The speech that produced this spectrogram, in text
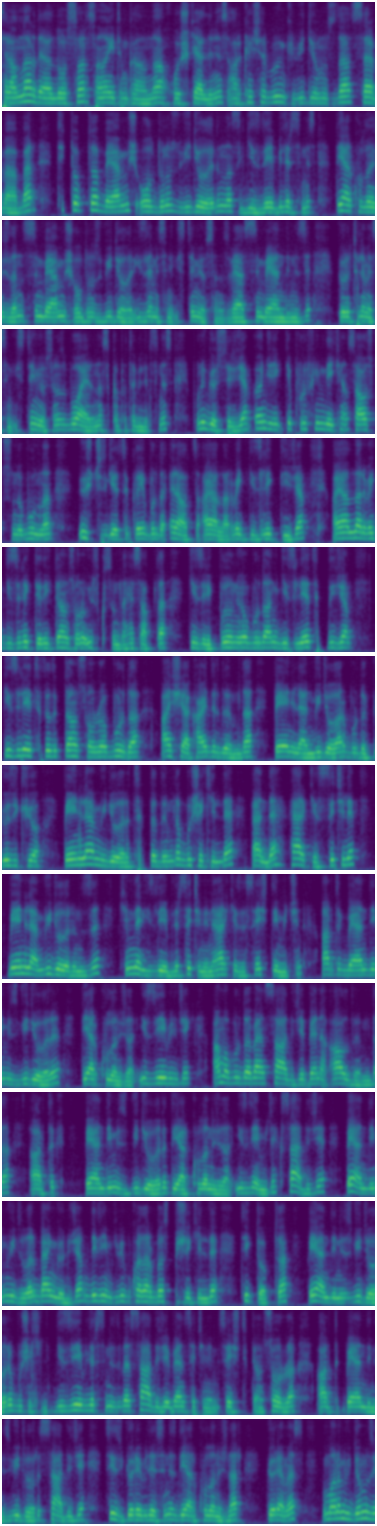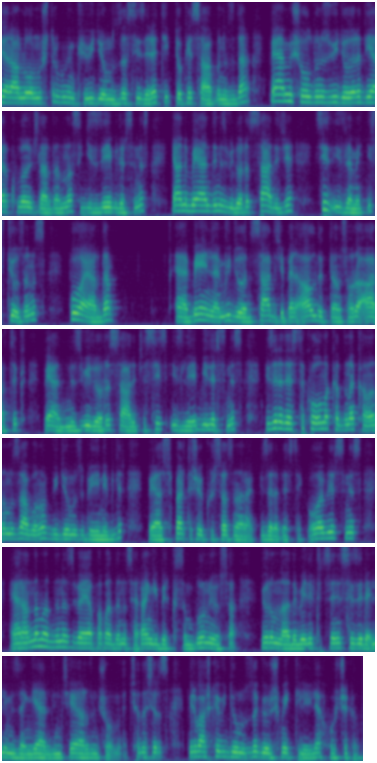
Selamlar değerli dostlar. Sana Eğitim kanalına hoş geldiniz. Arkadaşlar bugünkü videomuzda sizlerle beraber TikTok'ta beğenmiş olduğunuz videoları nasıl gizleyebilirsiniz? Diğer kullanıcıların sizin beğenmiş olduğunuz videoları izlemesini istemiyorsanız veya sizin beğendiğinizi görüntülemesini istemiyorsanız bu ayarı nasıl kapatabilirsiniz? Bunu göstereceğim. Öncelikle profilimdeyken sağ üst kısımda bulunan 3 çizgiye tıklayıp burada en altta ayarlar ve gizlilik diyeceğim. Ayarlar ve gizlilik dedikten sonra üst kısımda hesapta gizlilik bulunuyor. Buradan gizliliğe tıklayacağım. Gizliliğe tıkladıktan sonra burada aşağı kaydırdığımda beğenilen videolar burada gözüküyor. Beğenilen videoları tıkladığımda bu şekilde ben de herkes seçili beğenilen videolarınızı kimler izleyebilir seçeneğini herkese seçtiğim için artık beğendiğimiz videoları diğer kullanıcılar izleyebilecek. Ama burada ben sadece beni aldığımda artık beğendiğimiz videoları diğer kullanıcılar izleyemeyecek. Sadece beğendiğim videoları ben göreceğim. Dediğim gibi bu kadar basit bir şekilde TikTok'ta beğendiğiniz videoları bu şekilde gizleyebilirsiniz ve sadece ben seçeneğini seçtikten sonra artık beğendiğiniz videoları sadece siz görebilirsiniz. Diğer kullanıcılar göremez. Umarım videomuz yararlı olmuştur. Bugünkü videomuzda sizlere TikTok hesabınızda beğenmiş olduğunuz videoları diğer kullanıcılardan nasıl gizleyebilirsiniz? Yani beğendiğiniz videoları sadece siz izlemek istiyorsanız bu ayarda e, beğenilen videoları sadece ben aldıktan sonra artık beğendiğiniz videoları sadece siz izleyebilirsiniz. Bizlere destek olmak adına kanalımıza abone olup videomuzu beğenebilir veya süper teşekkür satınarak bizlere destek olabilirsiniz. Eğer anlamadığınız ve yapamadığınız herhangi bir kısım bulunuyorsa yorumlarda belirtirseniz sizlere elimizden geldiğince yardımcı olmaya çalışırız. Bir başka videomuzda görüşmek dileğiyle. Hoşçakalın.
